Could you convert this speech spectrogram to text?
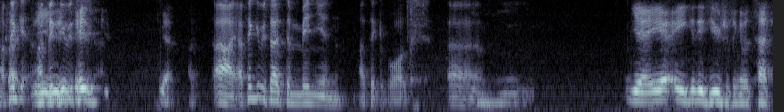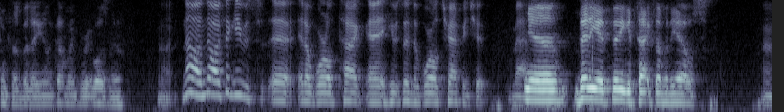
I think- I think he was- he's- Ah, I think it was at Dominion. I think it was. Uh, yeah, he, he did his usual thing of attacking somebody. I can't remember who it was now. no, no, I think he was uh, in a world tag. Uh, he was in the world championship match. Yeah, then he then he attacked somebody else. Hmm.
